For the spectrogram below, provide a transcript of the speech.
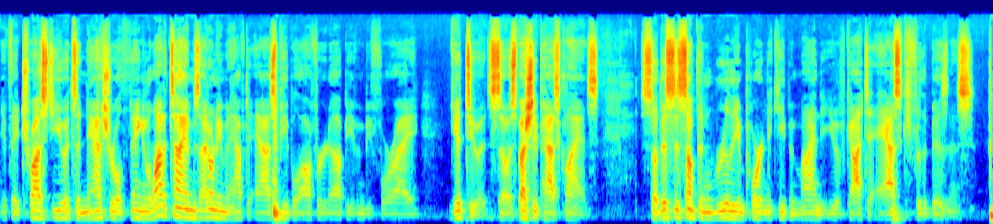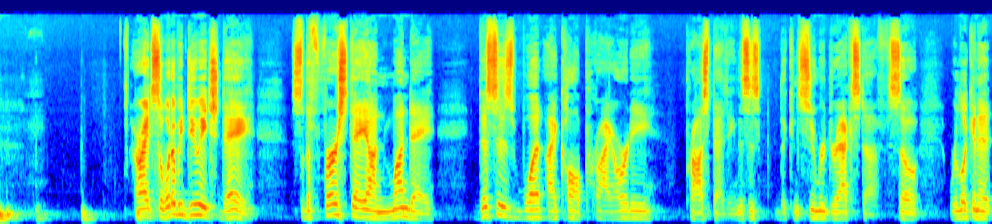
if they trust you, it's a natural thing. And a lot of times, I don't even have to ask. People offer it up even before I get to it. So especially past clients. So this is something really important to keep in mind that you have got to ask for the business. All right, so what do we do each day? So the first day on Monday, this is what I call priority prospecting. This is the consumer direct stuff. So we're looking at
